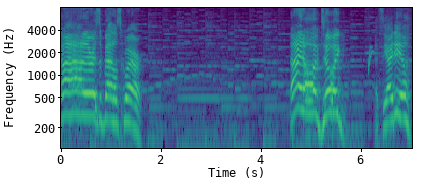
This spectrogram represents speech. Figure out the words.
Ah, there is a Battle Square! I know what I'm doing! That's the idea.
